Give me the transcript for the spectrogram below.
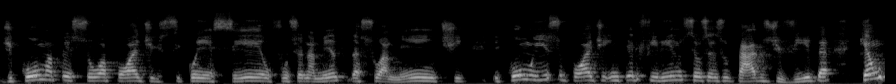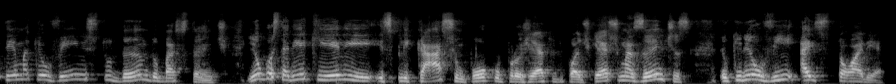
de como a pessoa pode se conhecer, o funcionamento da sua mente e como isso pode interferir nos seus resultados de vida, que é um tema que eu venho estudando bastante. E eu gostaria que ele explicasse um pouco o projeto do podcast, mas antes eu queria ouvir a história.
